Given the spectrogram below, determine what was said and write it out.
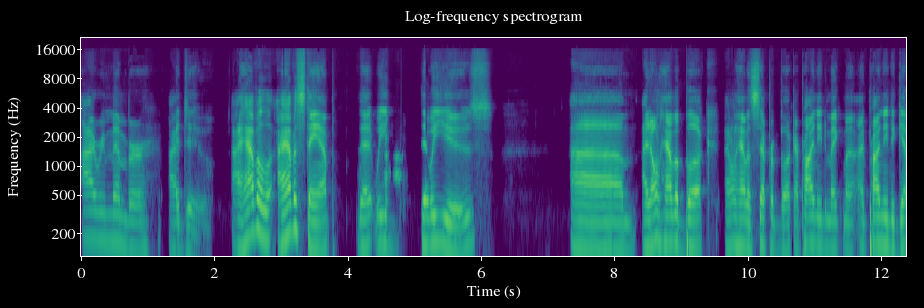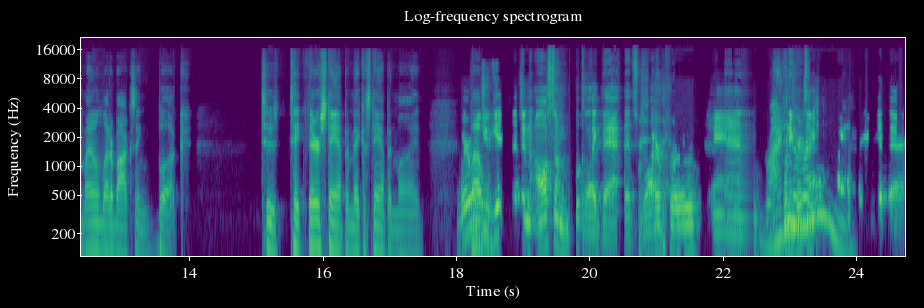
I remember, I do. I have a I have a stamp that we that we use. Um, I don't have a book. I don't have a separate book. I probably need to make my. I probably need to get my own letterboxing book to take their stamp and make a stamp in mine. Where But- would you get such an awesome book like that that's waterproof and Right in the 20% rain. get that?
